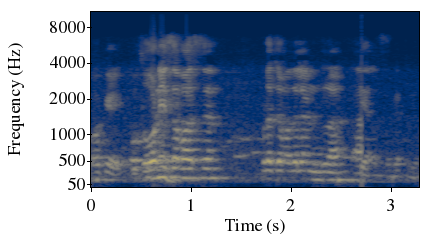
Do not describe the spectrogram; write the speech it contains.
ഓക്കെ സോണി സെബാസ്റ്റ്യൻ ഇവിടെ ചുമതല സെക്രട്ടറി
